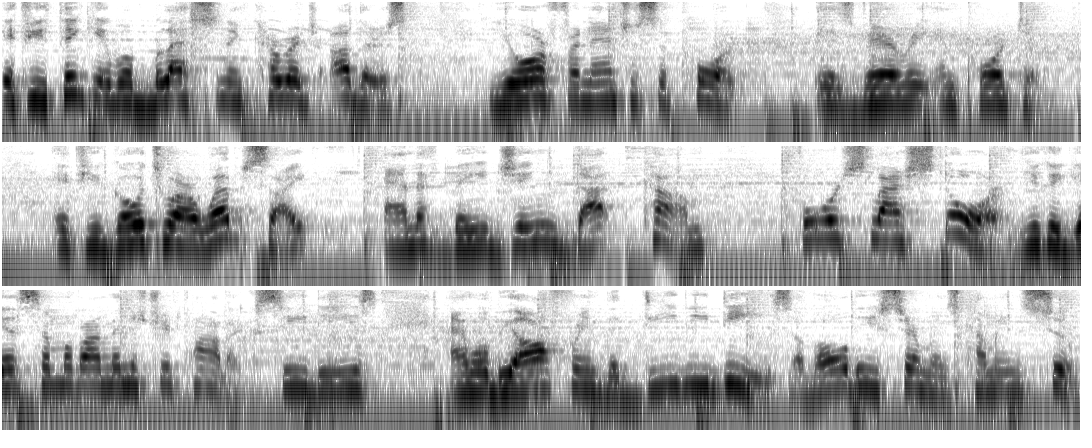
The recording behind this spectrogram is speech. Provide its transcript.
If you think it will bless and encourage others, your financial support is very important. If you go to our website, anfbeijing.com, forward slash store, you could get some of our ministry products, CDs, and we'll be offering the DVDs of all these sermons coming soon.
